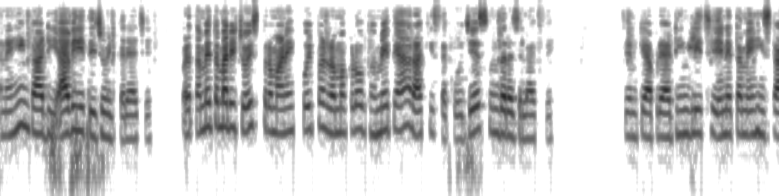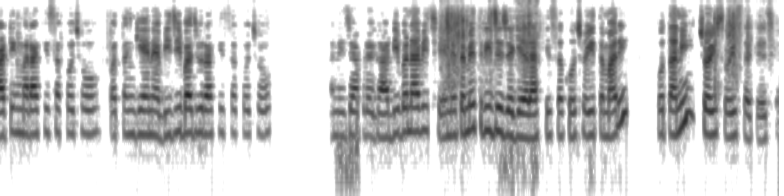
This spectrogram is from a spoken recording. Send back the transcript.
અને અહીં ગાડી આવી રીતે જોઈન્ટ કર્યા છે. પણ તમે તમારી ચોઈસ પ્રમાણે કોઈ પણ રમકડો ગમે ત્યાં રાખી શકો, જે સુંદર જ લાગશે. જેમ કે આપણે આ ઢીંગલી છે, એને તમે અહીં સ્ટાર્ટિંગમાં રાખી શકો છો પતંગિયાને બીજી બાજુ રાખી શકો છો, અને જે આપણે ગાડી બનાવી છે, એને તમે ત્રીજી જગ્યાએ રાખી શકો છો, એ તમારી પોતાની ચોઈસ હોઈ શકે છે.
